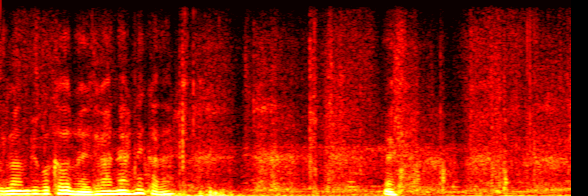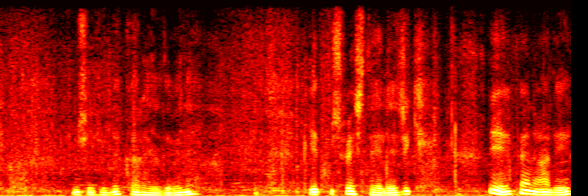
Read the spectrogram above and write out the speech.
Şuradan bir bakalım eldivenler ne kadar. Evet. Bu şekilde kara eldiveni 75 TL'cik. İyi fena değil.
